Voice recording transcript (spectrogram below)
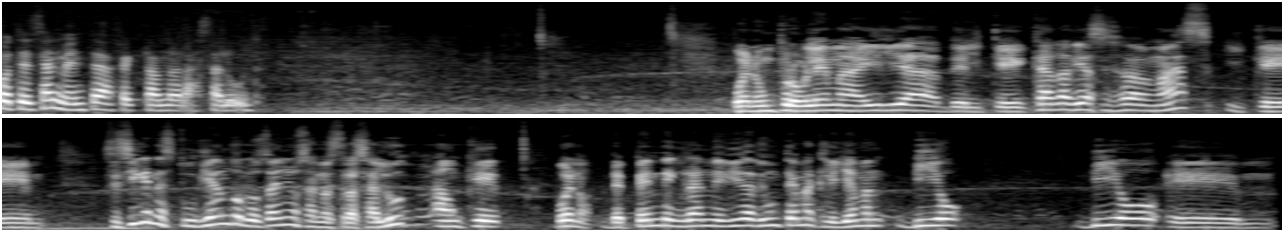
potencialmente afectando la salud. Bueno, un problema, Ilia, del que cada día se sabe más y que se siguen estudiando los daños a nuestra salud, aunque, bueno, depende en gran medida de un tema que le llaman bio, bio eh,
